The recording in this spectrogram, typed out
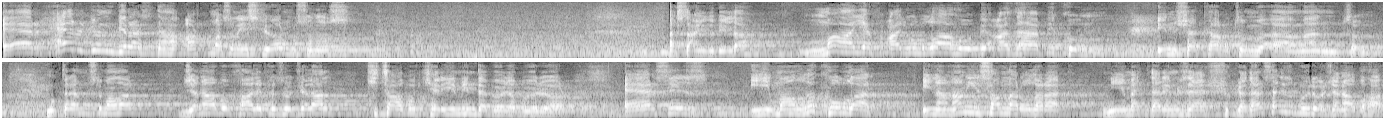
eğer her gün biraz daha artmasını istiyor musunuz? Estaizu billah. Ma yef'alullahu bi azabikum in şekertum ve amantum. Muhterem Müslümanlar, Cenab-ı Halik Zülcelal kitabı kerimin de böyle buyuruyor. Eğer siz imanlı kullar, inanan insanlar olarak nimetlerimize şükrederseniz buyuruyor Cenab-ı Hak.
